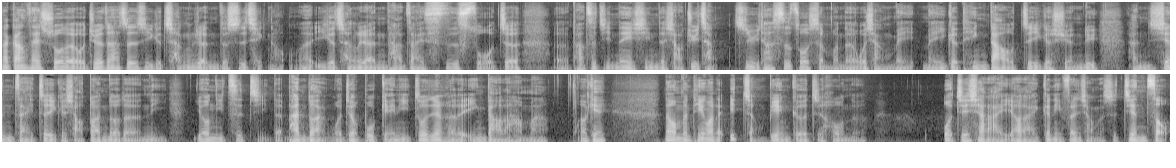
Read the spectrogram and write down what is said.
那刚才说的，我觉得他这是一个成人的事情哦。那一个成人他在思索着，呃，他自己内心的小剧场。至于他思索什么呢？我想每每一个听到这一个旋律和现在这一个小段落的你，有你自己的判断，我就不给你做任何的引导了，好吗？OK。那我们听完了一整遍歌之后呢，我接下来要来跟你分享的是间奏。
